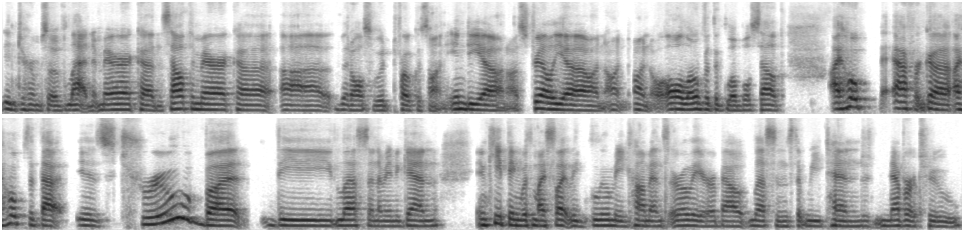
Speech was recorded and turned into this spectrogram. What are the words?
in terms of Latin America and South America, uh, but also would focus on India, on Australia, on, on, on all over the global South. I hope Africa, I hope that that is true, but the lesson, I mean, again, in keeping with my slightly gloomy comments earlier about lessons that we tend never to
